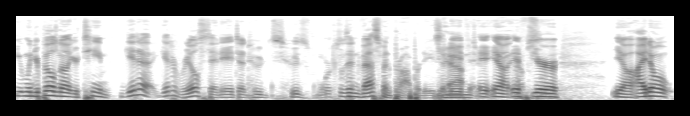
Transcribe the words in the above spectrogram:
when you're building out your team, get a get a real estate agent who's who's worked with investment properties. You I mean, you know, if you're, you know, I don't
